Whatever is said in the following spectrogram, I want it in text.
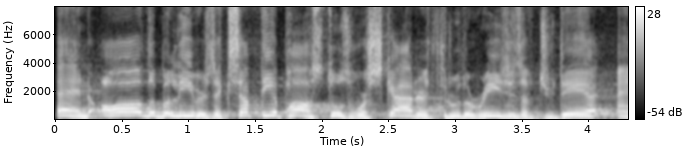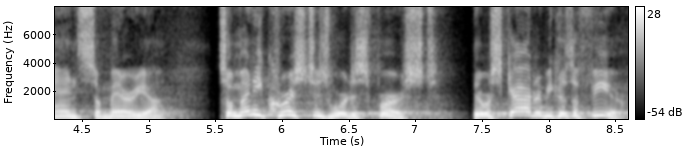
And all the believers, except the apostles, were scattered through the regions of Judea and Samaria. So many Christians were dispersed. They were scattered because of fear.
